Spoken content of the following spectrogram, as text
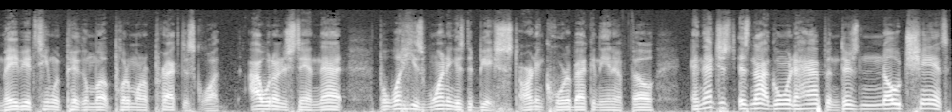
maybe a team would pick him up, put him on a practice squad. I would understand that. But what he's wanting is to be a starting quarterback in the NFL, and that just is not going to happen. There's no chance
